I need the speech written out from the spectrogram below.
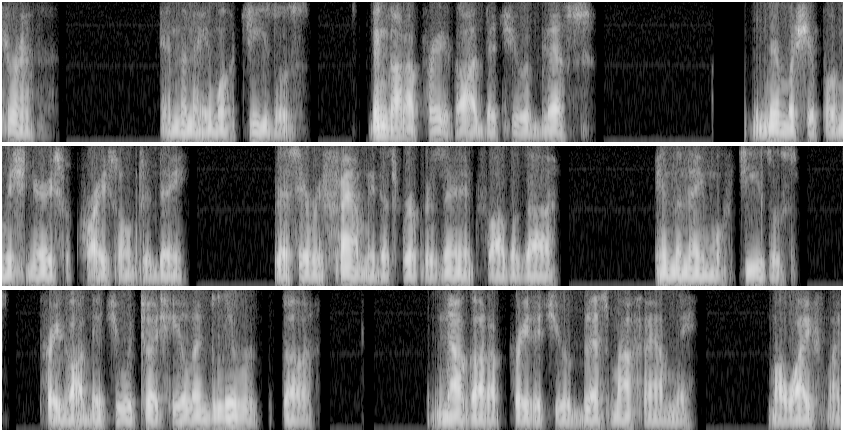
strength in the name of Jesus. Then, God, I pray to God that you would bless the membership of missionaries for Christ on today. Bless every family that's represented, Father God, in the name of Jesus. Pray, God, that you would touch, heal, and deliver, God. Now, God, I pray that you would bless my family, my wife, my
